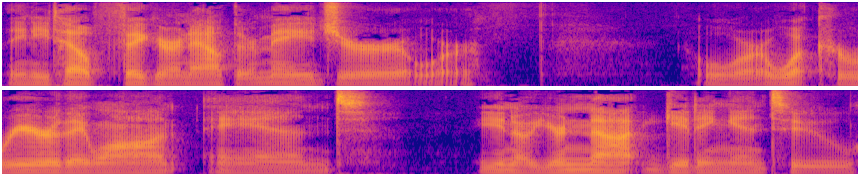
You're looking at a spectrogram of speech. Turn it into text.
they need help figuring out their major or or what career they want and you know you're not getting into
